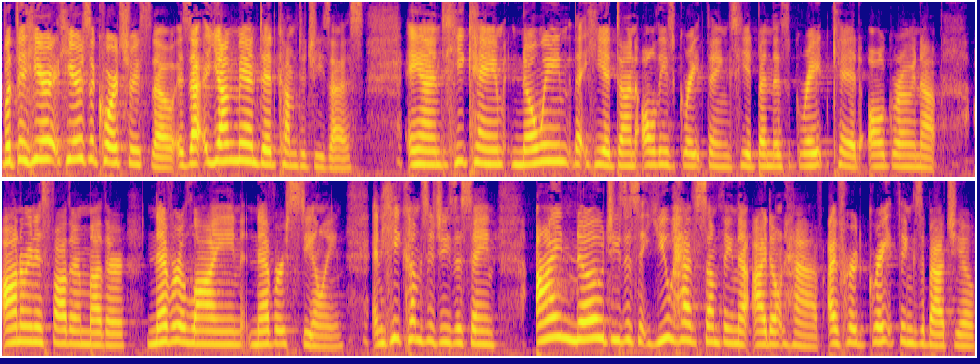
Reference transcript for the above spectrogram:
but the, here, here's the core truth, though, is that a young man did come to Jesus. And he came knowing that he had done all these great things. He had been this great kid all growing up, honoring his father and mother, never lying, never stealing. And he comes to Jesus saying, I know, Jesus, that you have something that I don't have. I've heard great things about you.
